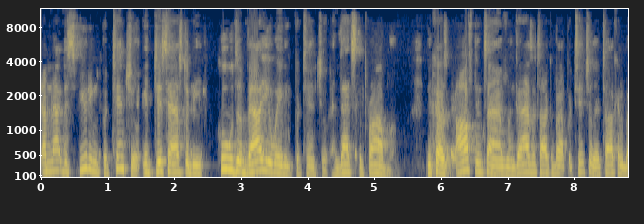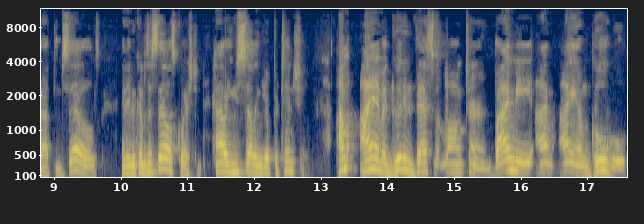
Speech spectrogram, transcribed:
I'm not disputing potential. It just has to be who's evaluating potential, and that's the problem. Because oftentimes when guys are talking about potential, they're talking about themselves, and it becomes a sales question. How are you selling your potential? I'm I am a good investment long term. By me, I'm I am Google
